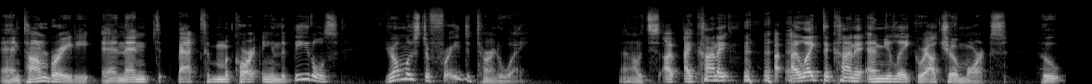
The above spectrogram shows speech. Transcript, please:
and Tom Brady, and then t- back to McCartney and the Beatles, you're almost afraid to turn away. You know, it's I, I kind of I, I like to kind of emulate Groucho Marx, who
